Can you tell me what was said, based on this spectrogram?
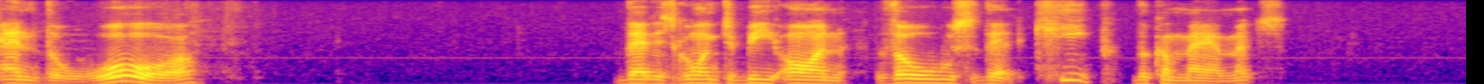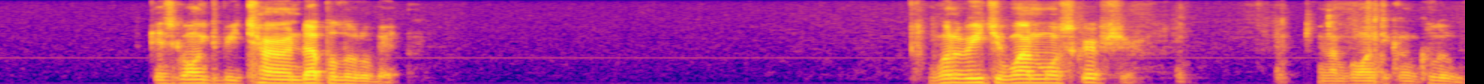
And the war that is going to be on those that keep the commandments is going to be turned up a little bit. I'm going to read you one more scripture and I'm going to conclude.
